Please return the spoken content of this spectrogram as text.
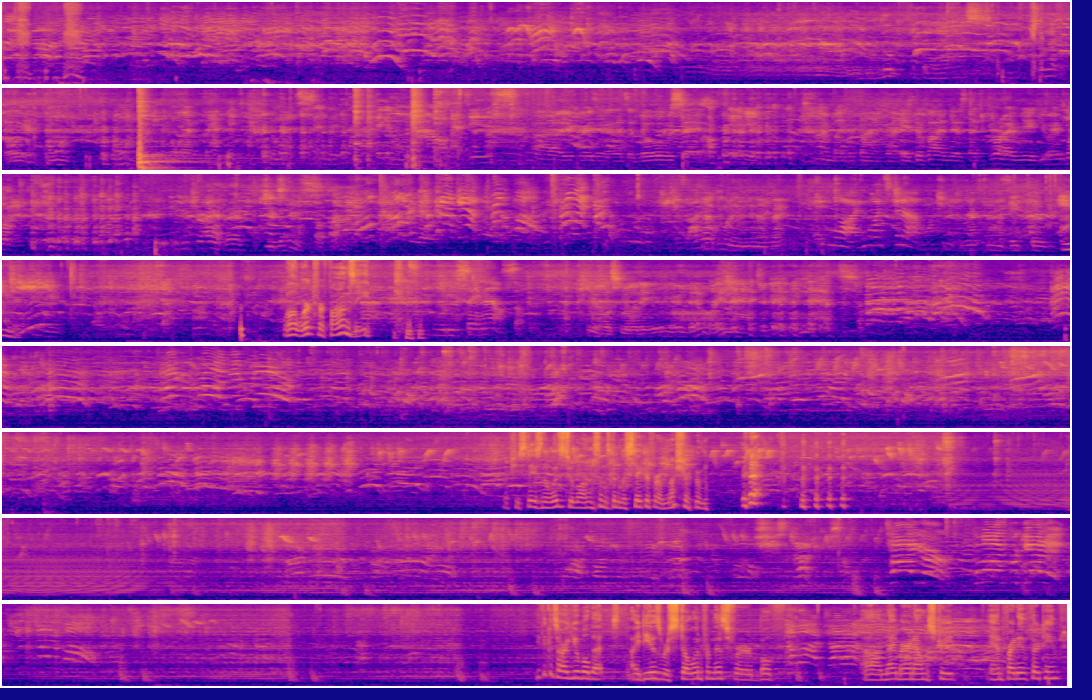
Worked for Fonzie. stays in the woods too long, someone's going to mistake her for a mushroom. arguable that ideas were stolen from this for both uh, Nightmare on Elm Street and Friday the 13th?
